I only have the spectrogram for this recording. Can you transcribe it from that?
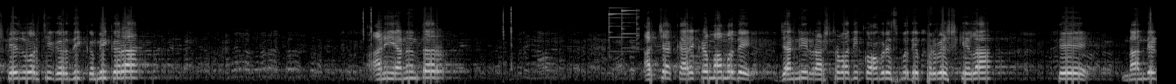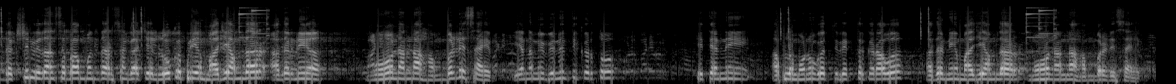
स्टेजवरची गर्दी कमी करा. आणि यानंतर आजच्या कार्यक्रमामध्ये ज्यांनी राष्ट्रवादी काँग्रेसमध्ये प्रवेश केला ते नांदेड दक्षिण विधानसभा मतदारसंघाचे लोकप्रिय माजी आमदार आदरणीय मोहन अण्णा हंबर्डे साहेब यांना मी विनंती करतो की त्यांनी आपलं मनोगत व्यक्त करावं. आदरणीय माजी आमदार मोहन अण्णा हंबर्डे साहेब.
